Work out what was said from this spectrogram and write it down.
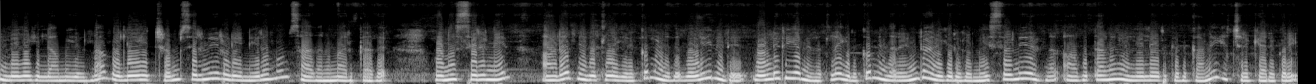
நிலையில் இல்லாமல் இருந்தால் வெளியேற்றம் சிறுநீருடைய நிறமும் சாதனமாக இருக்காது. ஒன்று சிறுநீர் அடர் நிறத்தில் இருக்கும் அல்லது வெளிய நிற வெள்ளரிய நிறத்தில் இருக்கும். இந்த ரெண்டு அறிகுறிகளுமே சிறுநீரகங்கள் ஆபத்தான நிலையில் இருக்கிறதுக்கான எச்சரிக்கை அறிகுறி.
